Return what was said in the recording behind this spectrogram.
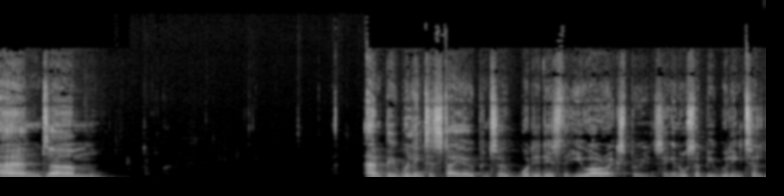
and um, and be willing to stay open to what it is that you are experiencing, and also be willing to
